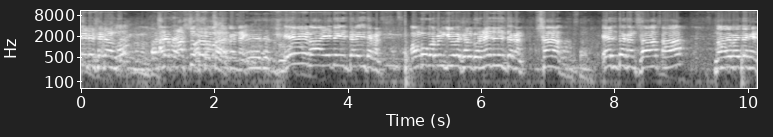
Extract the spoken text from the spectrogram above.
যেটা, সেটা আনসার আরে পাঁচশো চার আমার দরকার নাই। এ ভাই, এই দেখান। অঙ্ক করবেন কীভাবে খেয়াল করেন? এই যে দেখান। সাত। এই যে দেখান, সাত আর নয় ভাই, দেখেন।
